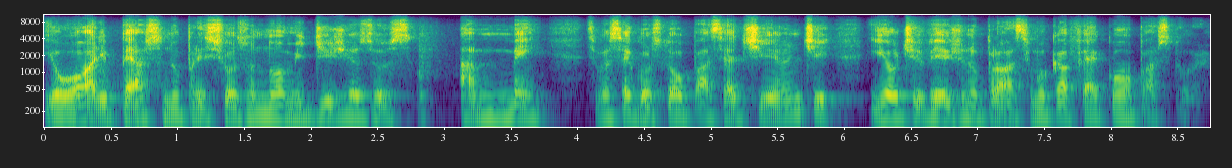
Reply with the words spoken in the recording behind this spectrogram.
Eu oro e peço no precioso nome de Jesus. Amém. Se você gostou, passe adiante e eu te vejo no próximo Café com o Pastor.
